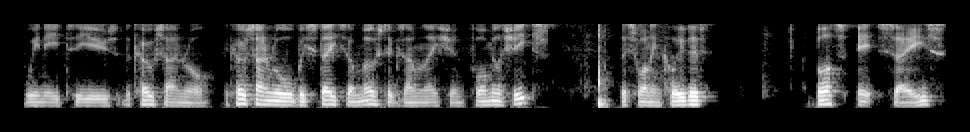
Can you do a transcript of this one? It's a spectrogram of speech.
we need to use the cosine rule. The cosine rule will be stated on most examination formula sheets, this one included, but it says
